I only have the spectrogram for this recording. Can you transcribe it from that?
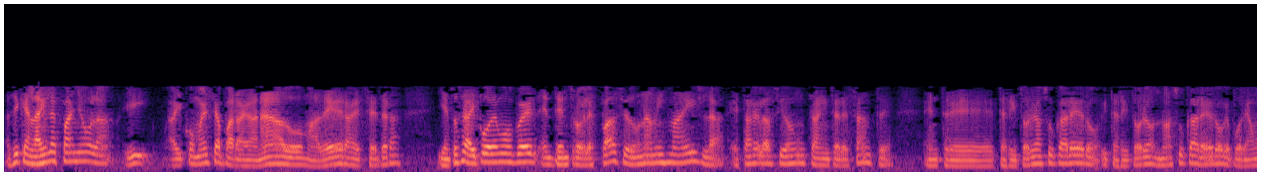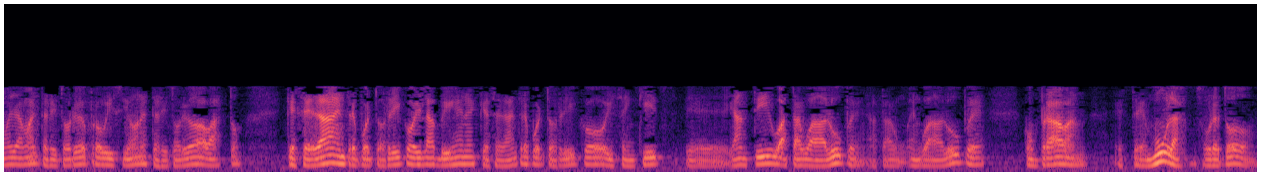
así que en la isla española y hay comercia para ganado, madera, etcétera, y entonces ahí podemos ver dentro del espacio de una misma isla esta relación tan interesante entre territorio azucarero y territorio no azucarero, que podríamos llamar territorio de provisiones, territorio de abasto, que se da entre Puerto Rico y Islas Vírgenes, que se da entre Puerto Rico y St. Kitts, eh, Antigua, hasta Guadalupe, hasta en Guadalupe compraban este, mulas, sobre todo,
